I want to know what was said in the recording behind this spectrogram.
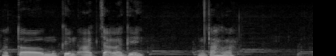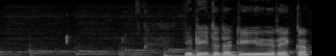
Atau mungkin Acak lagi? Entahlah. Jadi itu tadi rekap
